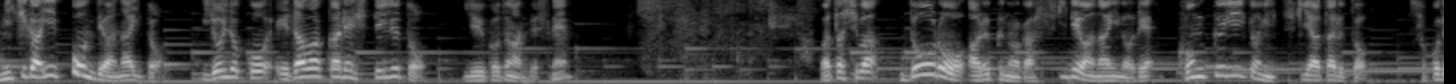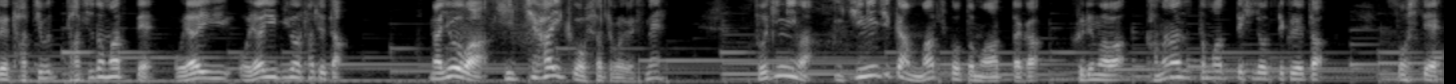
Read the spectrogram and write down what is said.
道が一本ではないと、いろいろこう枝分かれしているということなんですね。私は道路を歩くのが好きではないので、コンクリートに突き当たると、そこで立ち立ち止まって親指親指を立てた。まあ、要はヒッチハイクをしたところですね。時には1、2時間待つこともあったが、車は必ず止まって拾ってくれた。そして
